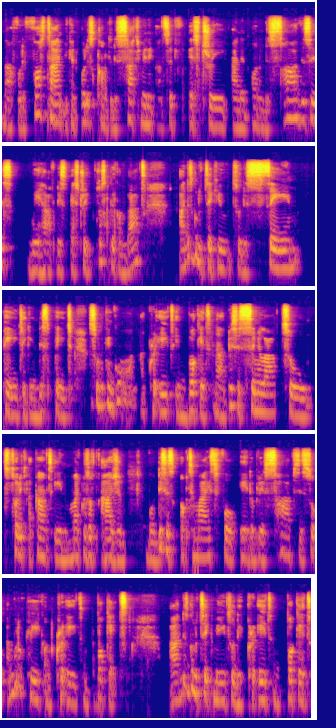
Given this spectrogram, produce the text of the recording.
Now for the first time, you can always come to the search menu and search for S3 and then under the services, we have this S3. Just click on that and it's going to take you to the same page again this page so we can go on and create a bucket now this is similar to storage account in microsoft azure but this is optimized for aws services so i'm going to click on create bucket and is going to take me to the create bucket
